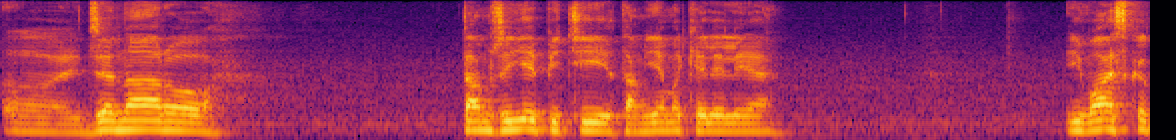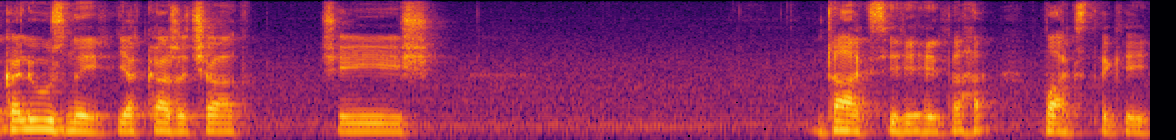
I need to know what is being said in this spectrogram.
Ой, Дженаро. Там же є Піті, там є Макелеле. І Васька Калюжний, як каже чат. Чіш. Так, Сігей, так. Макс такий.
